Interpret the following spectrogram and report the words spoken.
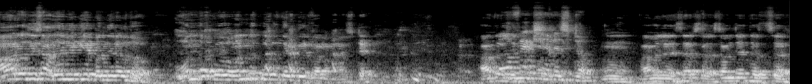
ಆರು ದಿವಸ ಅದೇ ವೀಕೆ ಬಂದಿರೋದು. ಒಂದು ಒಂದು ಕೂದ ತೆಗ್ದಿರ್ತಾನೆ ಅಷ್ಟೇ. ಆಮೇಲೆ sir sir Sanjay Dutt sir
